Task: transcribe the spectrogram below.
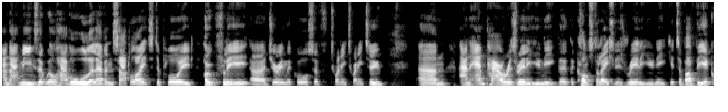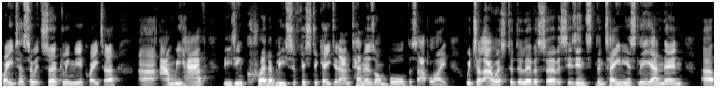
And that means that we'll have all 11 satellites deployed, hopefully uh, during the course of 2022. Um, and mPOWER is really unique. The, the constellation is really unique. It's above the equator, so it's circling the equator. Uh, and we have these incredibly sophisticated antennas on board the satellite, which allow us to deliver services instantaneously and then uh,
